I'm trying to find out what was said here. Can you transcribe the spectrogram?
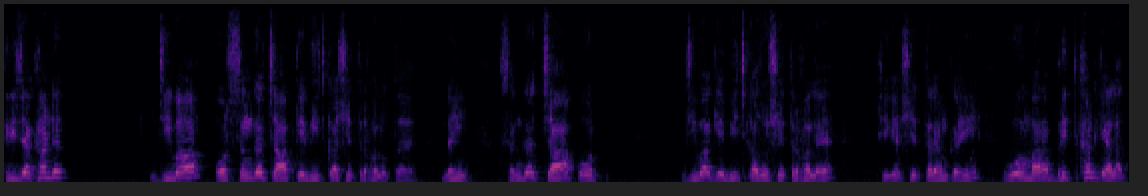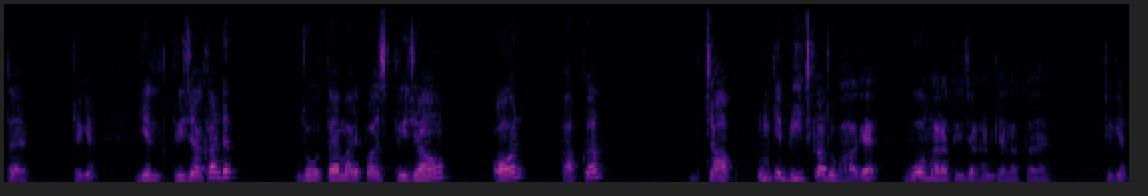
त्रिज्या खंड जीवा और संगत चाप के बीच का क्षेत्रफल होता है। नहीं, संगत चाप और जीवा के बीच का जो क्षेत्रफल है, ठीक है, क्षेत्र हम कहें, वो हमारा वृत्तखंड कहलाता है। ठीक है? ये त्रिज्या खंड जो होता है हमारे पास, त्रिज्याओं और आपका चाप, उनके बीच का जो भाग है, वो हमारा त्रिज्या खंड कहलाता है। ठीक है?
